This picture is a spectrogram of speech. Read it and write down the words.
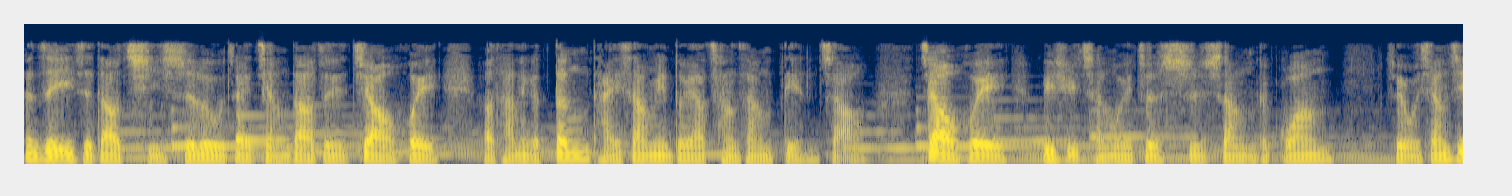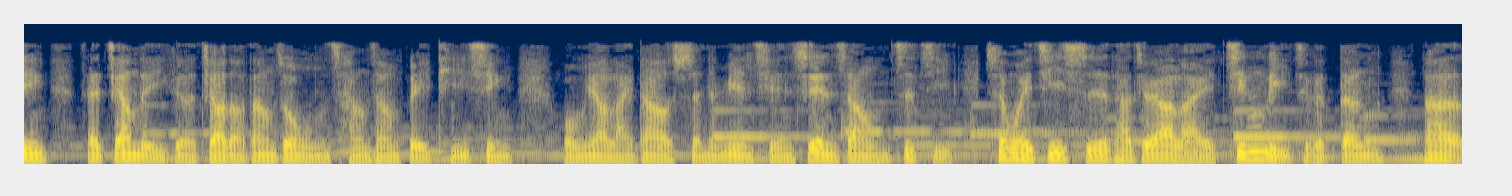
甚至一直到启示录，在讲到这个教会，啊，他那个灯台上面都要常常点着，教会必须成为这世上的光。所以我相信，在这样的一个教导当中，我们常常被提醒，我们要来到神的面前，献上我们自己。身为祭司，他就要来经理这个灯，那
